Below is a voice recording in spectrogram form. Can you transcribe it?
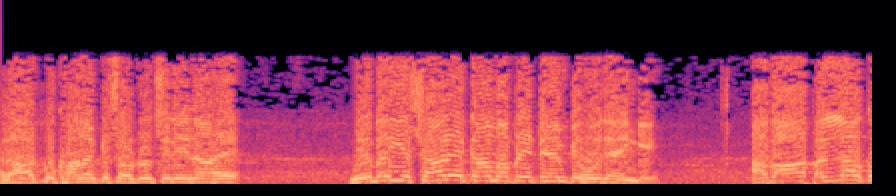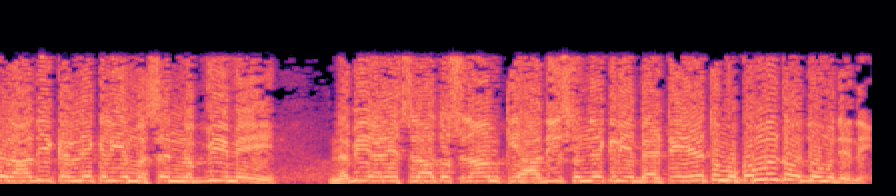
رات کو کھانا کس ہوٹل سے لینا ہے۔ میرے بھائی، یہ سارے کام اپنے ٹائم پہ ہو جائیں گے۔ اب آپ اللہ کو راضی کرنے کے لیے مسجد نبوی میں نبی علیہ السلاط اسلام کی حادیث سننے کے لیے بیٹھے ہیں تو مکمل توجہ مجھے دیں۔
